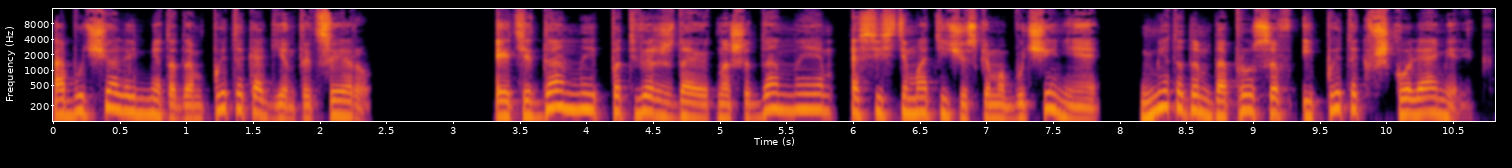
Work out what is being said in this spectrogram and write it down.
обучали методам пыток агенты ЦРУ. Эти данные подтверждают наши данные о систематическом обучении методам допросов и пыток в школе Америк,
